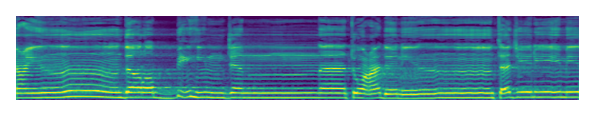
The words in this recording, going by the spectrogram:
عند ربهم جنات عدن تجري من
